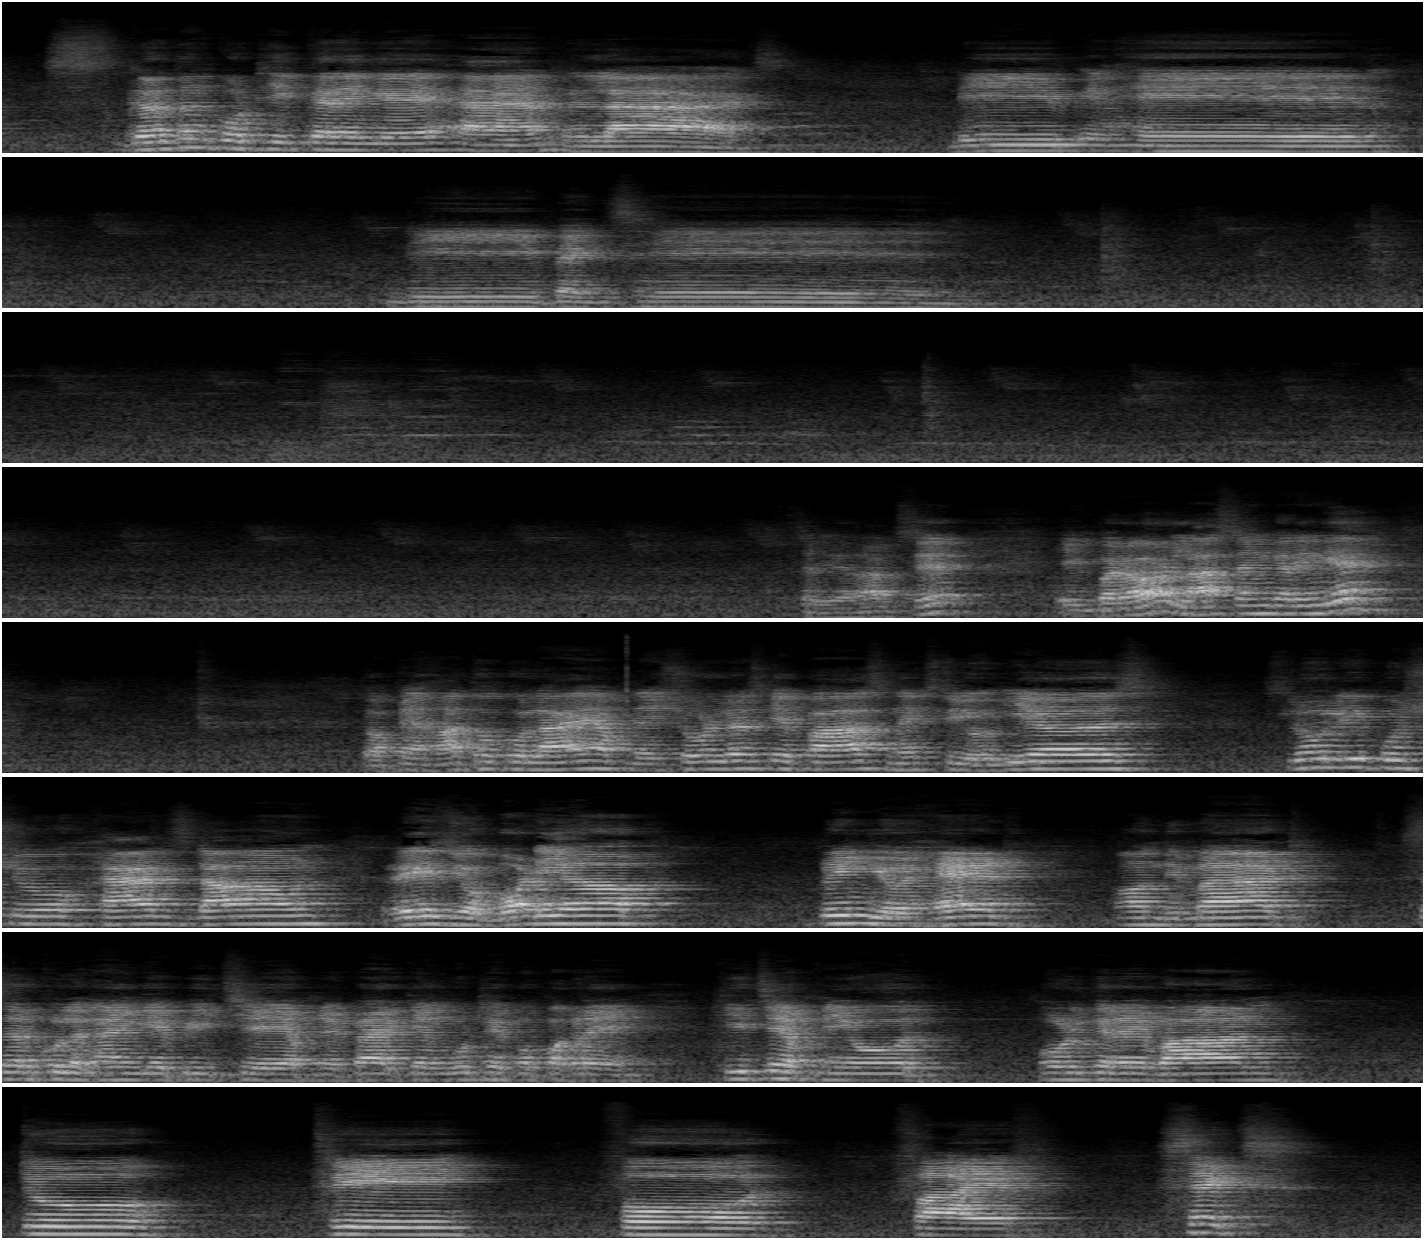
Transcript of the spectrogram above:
गर्दन को ठीक करेंगे and relax deep inhale deep exhale चलिए आराम से एक बार और लास्ट टाइम करेंगे. तो अपने हाथों को लाएँ अपने शोल्डर्स के पास next your ears slowly push your hands down raise your body up bring your head on the mat sir को लगाएँगे पीछे अपने पैर के अंगूठे को पकड़े खींचे अपनी ओर होल्ड करें one two three four five six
